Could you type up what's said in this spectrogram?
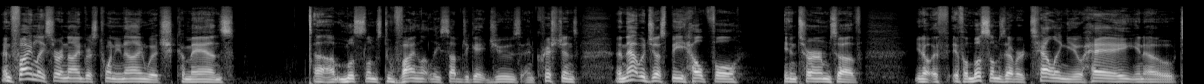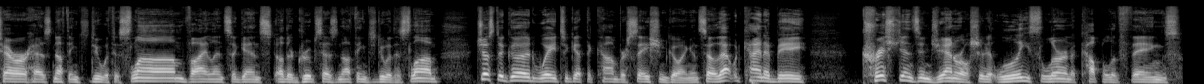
And finally, Surah 9, verse 29, which commands uh, Muslims to violently subjugate Jews and Christians. And that would just be helpful in terms of, you know, if, if a Muslim's ever telling you, hey, you know, terror has nothing to do with Islam, violence against other groups has nothing to do with Islam, just a good way to get the conversation going. And so that would kind of be Christians in general should at least learn a couple of things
